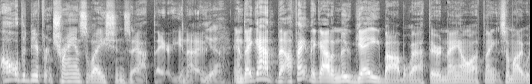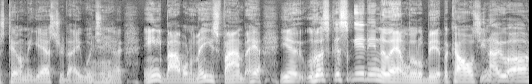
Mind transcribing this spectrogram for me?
all the different translations out there, you know. Yeah. And they got, I think they got a new gay Bible out there now. I think somebody was telling me yesterday, which you know, any Bible to me is fine. But hell, you know, let's let's get into that a little bit because you know, uh,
